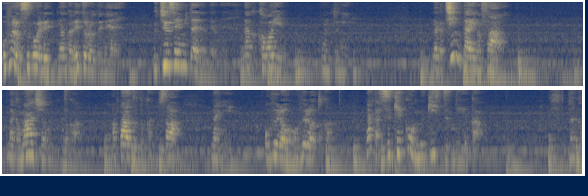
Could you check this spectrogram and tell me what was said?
お風呂すごいレなんかレトロでね宇宙船みたいなんだよね。なんか可愛いよ。本当に。なんか賃貸のさなんかマンションとかアパートとかのさ何？お風呂お風呂とか。なんかす結構無機質っていうかなんか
